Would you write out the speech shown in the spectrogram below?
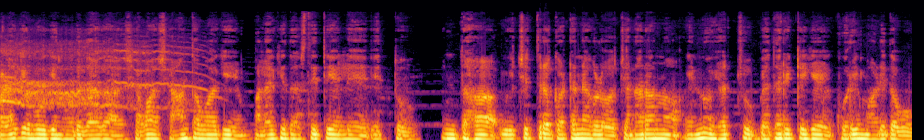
ಒಳಗೆ ಹೋಗಿ ನೋಡಿದಾಗ ಶವ ಶಾಂತವಾಗಿ ಮಲಗಿದ ಸ್ಥಿತಿಯಲ್ಲಿ ಇತ್ತು. ಇಂತಹ ವಿಚಿತ್ರ ಘಟನೆಗಳು ಜನರನ್ನು ಇನ್ನೂ ಹೆಚ್ಚು ಬೆದರಿಕೆಗೆ ಗುರಿ ಮಾಡಿದವು.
